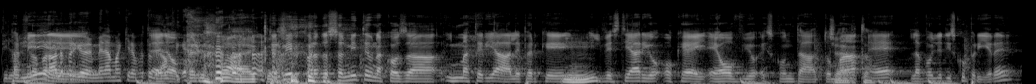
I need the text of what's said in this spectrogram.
ti per lascio me... la parola perché per me è la macchina fotografica. Eh no, per... ah, ecco. per, me paradossalmente è una cosa immateriale perché mm-hmm. il vestiario, ok, è ovvio, è scontato, certo. ma è la voglia di scoprire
